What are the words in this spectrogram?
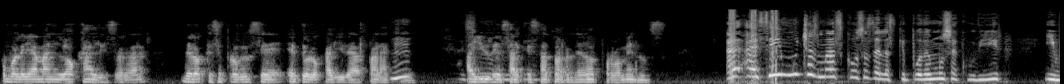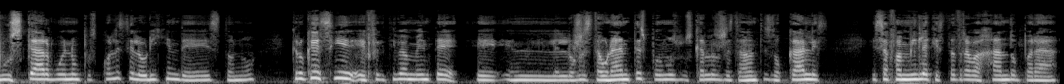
como le llaman, locales, ¿verdad? De lo que se produce en tu localidad para que mm, ayudes al que está a tu alrededor, por lo menos. Así hay muchas más cosas a las que podemos acudir y buscar, bueno, pues cuál es el origen de esto, ¿no? Creo que sí, efectivamente, eh, en los restaurantes podemos buscar los restaurantes locales, esa familia que está trabajando para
